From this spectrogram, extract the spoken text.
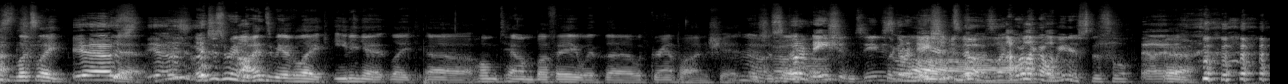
just looks like Yes, Yeah. yes. It just reminds me of like eating at like uh, hometown buffet with uh, with grandpa and shit. No, it's just Just uh, go like to Nations. You just It's go to like, Nations. no, it's like more like a wiener schnitzel. Yeah, yeah.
